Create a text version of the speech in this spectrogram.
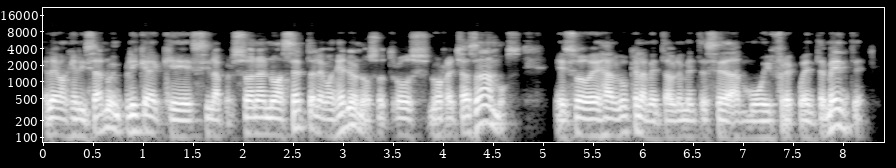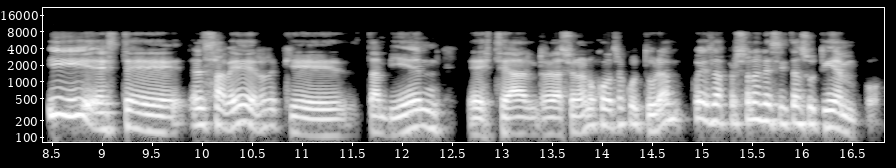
el evangelizar no implica que si la persona no acepta el evangelio, nosotros lo rechazamos. Eso es algo que lamentablemente se da muy frecuentemente. Y este, el saber que también este, al relacionarnos con otra cultura, pues las personas necesitan su tiempo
